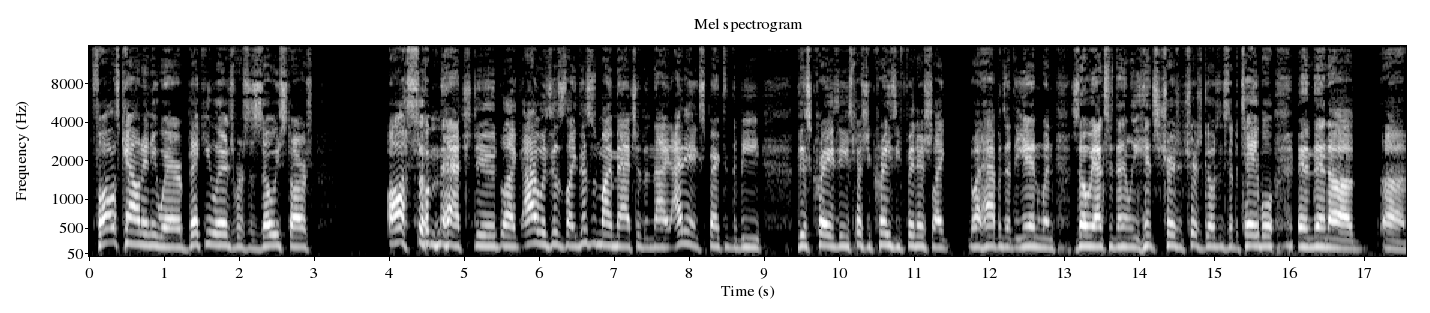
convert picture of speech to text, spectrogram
Falls Count Anywhere, Becky Lynch versus Zoe Starks. Awesome match, dude. Like I was just like, this is my match of the night. I didn't expect it to be this crazy, especially crazy finish. Like what happens at the end when Zoe accidentally hits Trish and Trish goes into the table and then uh uh,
